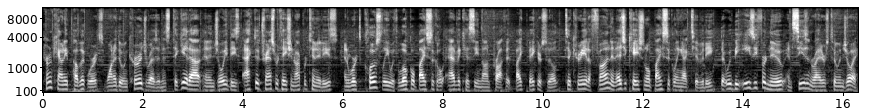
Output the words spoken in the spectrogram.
Kern County Public Works wanted to encourage residents to get out and enjoy these active transportation opportunities and worked closely with local bicycle advocacy nonprofit Bike Bakersfield to create a fun and educational bicycling activity that would be easy for new and seasoned riders to enjoy.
